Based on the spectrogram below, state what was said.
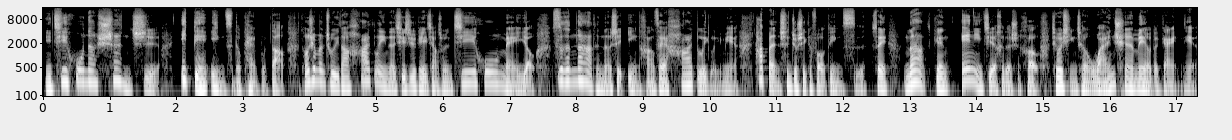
你几乎呢，甚至一点影子都看不到。同学们注意到 hardly 呢，其实就可以讲成几乎没有。这个 not 呢，是隐含在 hardly 里面，它本身就是一个否定词，所以 not 跟 any 结合的时候，就会形成完全没有的概念。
